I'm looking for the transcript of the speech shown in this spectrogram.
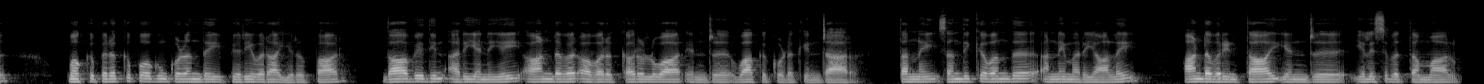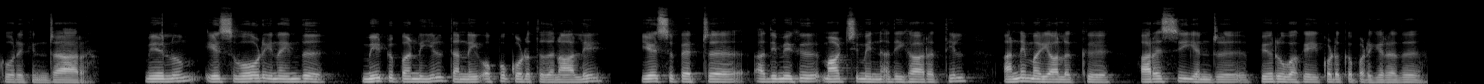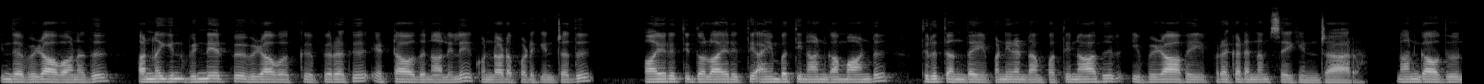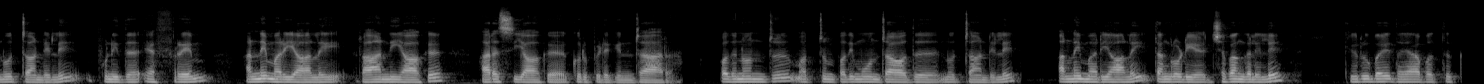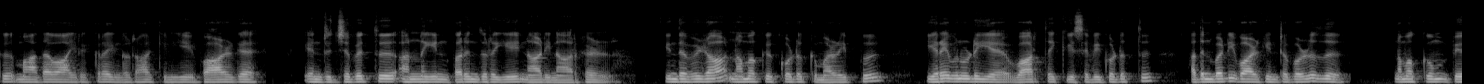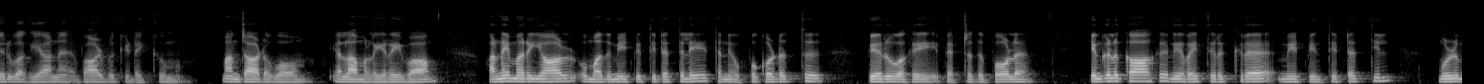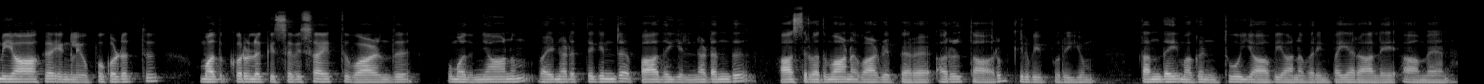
உமக்கு பிறக்கு போகும் குழந்தை பெரியவராயிருப்பார். தாவிதின் அரியணையை ஆண்டவர் அவருக்கு அருள்வார் என்று வாக்கு கொடுக்கின்றார். தன்னை சந்திக்க வந்த அன்னை மரியாலை ஆண்டவரின் தாய் என்று எலிசபெத் அம்மாள் கூறுகின்றார். மேலும் இயேசுவோடு இணைந்து மீட்பு பணியில் தன்னை ஒப்பு கொடுத்ததனாலே இயேசு பெற்ற அதிமிகு மாட்சிமின் அதிகாரத்தில் அன்னை மரியாளுக்கு அரசி என்று பேருவகை கொடுக்கப்படுகிறது. இந்த விழாவானது அன்னையின் விண்ணேற்பு விழாவுக்கு பிறகு எட்டாவது நாளிலே கொண்டாடப்படுகின்றது. ஆயிரத்தி தொள்ளாயிரத்தி ஐம்பத்தி நான்காம் ஆண்டு திருத்தந்தை பன்னிரெண்டாம் பத்தினாதிர் இவ்விழாவை பிரகடனம் செய்கின்றார். நான்காவது நூற்றாண்டிலே புனித எஃப்ரேம் அன்னை மரியாலை ராணியாக அரசியாக குறிப்பிடுகின்றார். பதினொன்று மற்றும் பதிமூன்றாவது நூற்றாண்டிலே அன்னை மரியாலை தங்களுடைய ஜெபங்களிலே கிருபை தயாபத்துக்கு மாதவா இருக்கிற எங்கள் ராக்கினியை வாழ்க என்று ஜெபித்து அன்னையின் பரிந்துரையை நாடினார்கள். இந்த விழா நமக்கு கொடுக்கும் அழைப்பு இறைவனுடைய வார்த்தைக்கு செவி கொடுத்து அதன்படி வாழ்கின்ற பொழுது நமக்கும் பேரு வகையான வாழ்வு கிடைக்கும். மன்றாடுவோம். எல்லாமல்ல இறைவா அன்னைமறியால் உமது மீட்பு திட்டத்திலே தன்னை ஒப்பு கொடுத்து பெருவகை பெற்றது போல எங்களுக்காக நீர் வைத்திருக்கிற மீட்பின் திட்டத்தில் முழுமையாக எங்களை ஒப்பு கொடுத்து உமது குரலுக்கு செவிசாய்த்து வாழ்ந்து உமது ஞானம் வழிநடத்துகின்ற பாதையில் நடந்து ஆசிர்வாதமான வாழ்வை பெற அருள் தாரும் கிருபி புரியும். தந்தை மகன் தூயாவியானவரின் பெயராலே ஆமேன்.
